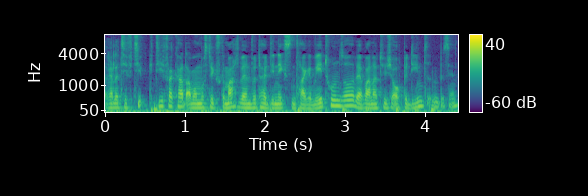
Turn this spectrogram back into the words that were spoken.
relativ tie- tiefer Cut, aber muss nichts gemacht werden, wird halt die nächsten Tage wehtun so. Der war natürlich auch bedient ein bisschen.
